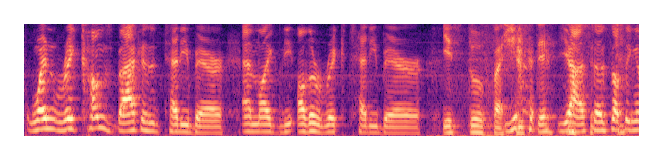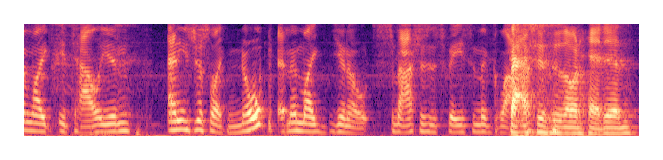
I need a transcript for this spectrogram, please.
when Rick comes back as a teddy bear and like the other Rick teddy bear It's too fasciste. yeah, says something in like Italian, and he's just like, nope, and then like you know smashes his face in the glass. Bashes his own head in.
